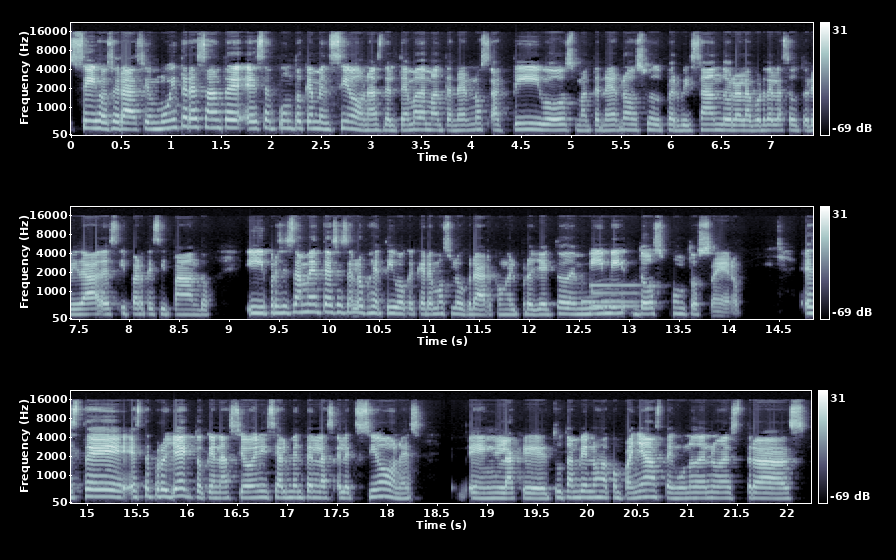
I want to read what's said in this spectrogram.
Sí, José Horacio, muy interesante ese punto que mencionas del tema de mantenernos activos, mantenernos supervisando la labor de las autoridades y participando. Y precisamente ese es el objetivo que queremos lograr con el proyecto de MIMI 2.0. Este, este proyecto que nació inicialmente en las elecciones, en la que tú también nos acompañaste en una de nuestras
